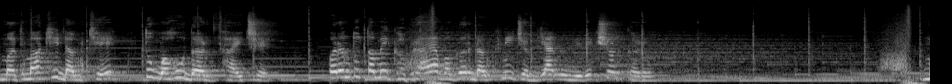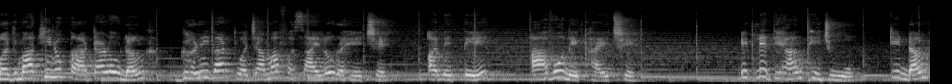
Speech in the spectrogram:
મધમાખી ડંખે તો બહુ દર્દ થાય છે, પરંતુ તમે ગભરાયા વગર ડંખની જગ્યાનું નિરીક્ષણ કરો. મધમાખીનો કાંટાળો ડંખ ઘણીવાર ત્વચામાં ફસાયેલો રહે છે અને તે આવો દેખાય છે. એટલે ધ્યાનથી જુઓ કે ડંખ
